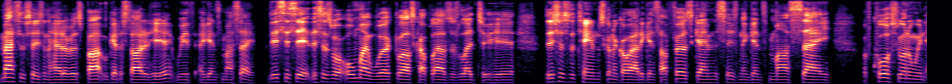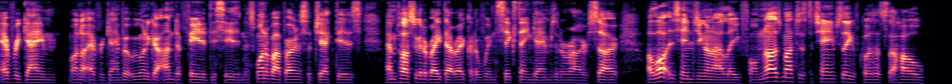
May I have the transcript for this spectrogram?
massive season ahead of us, but we'll get it started here with against Marseille. This is it. This is what all my work the last couple hours has led to here. This is the team that's going to go out against our first game of the season against Marseille of course, we want to win every game. Well, not every game, but we want to go undefeated this season. It's one of our bonus objectives. And plus, we've got to break that record of win 16 games in a row. So, a lot is hinging on our league form. Not as much as the Champions League, of course, that's the whole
